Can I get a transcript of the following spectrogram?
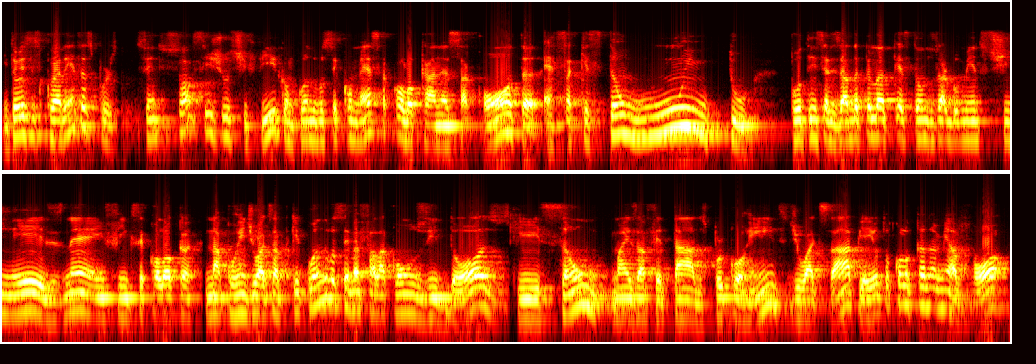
Então, esses 40% só se justificam quando você começa a colocar nessa conta essa questão muito potencializada pela questão dos argumentos chineses, né? Enfim, que você coloca na corrente WhatsApp, porque quando você vai falar com os idosos que são mais afetados por correntes de WhatsApp, aí eu tô colocando a minha avó,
